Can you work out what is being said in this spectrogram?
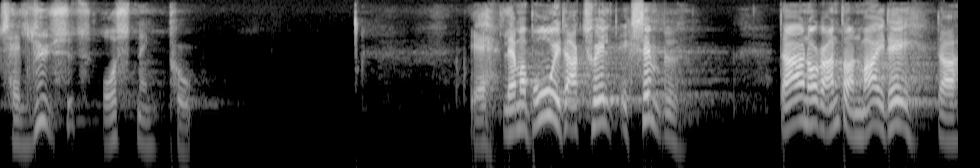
Tag lysets rustning på. Ja, lad mig bruge et aktuelt eksempel der er nok andre end mig i dag, der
